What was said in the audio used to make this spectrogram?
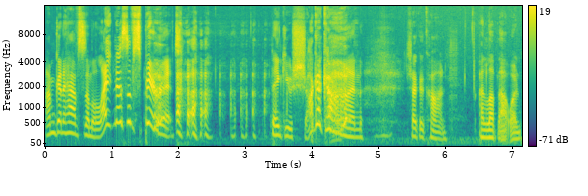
I'm going to have some lightness of spirit. Thank you, Chaka Khan. Chaka Khan. I love that one.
